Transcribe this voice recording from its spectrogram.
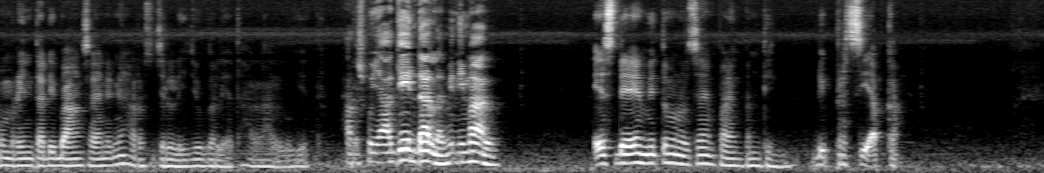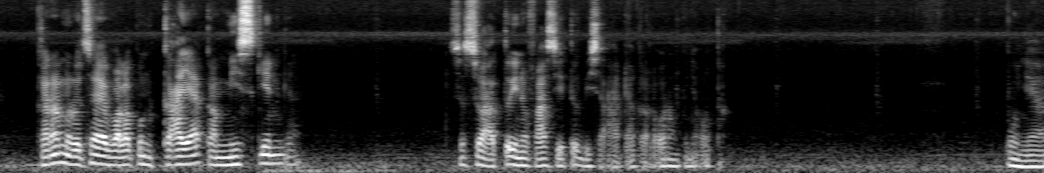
pemerintah di bangsa ini harus jeli juga lihat hal-hal begitu. Harus punya agenda lah minimal. SDM itu menurut saya yang paling penting dipersiapkan. Karena menurut saya walaupun kaya kah miskin kah sesuatu inovasi itu bisa ada kalau orang punya otak. Punya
